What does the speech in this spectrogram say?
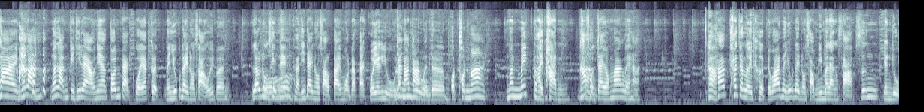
ใช่เมื่อล้านเมื่อล้านปีที่แล้วเนี่ยต้นแปะกล้วยอะเกิดในยุคไดโนเสาร์พี่เปิ้ลแล้วดูสิโอ้โห ในขณะที่ไดโนเสาร์ตายหมดอะแปะกล้วยยังอยู่และยังหน้าตาอยู่เหมือนเดิม อดทนมาก มันไม่กลายพันธุ์น่าค่ะสนใจมากๆเลยค่ะค่ะ ถ้าถ้าจะเลยเถิดไปว่าในยุคไดโนเสาร์มีแมลงสาบ ซึ่งยังอยู่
